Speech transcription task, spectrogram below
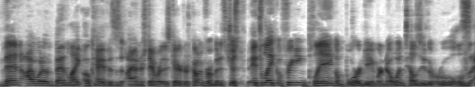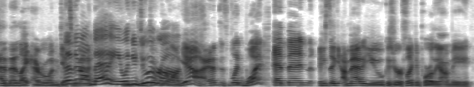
then I would have been like, okay, this is I understand where this character is coming from, but it's just it's like a freaking playing a board game where no one tells you the rules and then like everyone gets Then they're all mad. mad at you when you do it wrong. Yeah, and it's like what? And then he's like, "I'm mad at you because you're reflecting poorly on me."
